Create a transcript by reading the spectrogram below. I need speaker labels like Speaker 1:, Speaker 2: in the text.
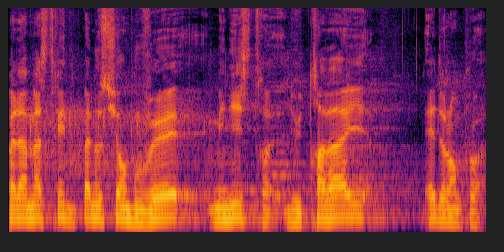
Speaker 1: Madame Astrid Panosyan-Bouvet, ministre du Travail et de l'Emploi.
